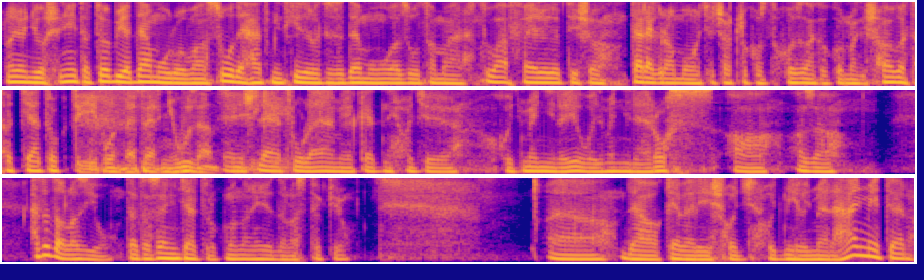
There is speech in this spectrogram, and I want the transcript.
nagyon gyorsan nyit. A többi a demóról van szó, de hát mint kiderült, ez a demo azóta már továbbfejlődött, és a Telegramon, hogyha csatlakoztok hozzánk, akkor meg is hallgathatjátok Tévon Neper News and és lehet róla elmélkedni, hogy, hogy mennyire jó, vagy mennyire rossz a, az a... Hát a dal az jó. Tehát azt ennyit el tudok mondani, hogy a dal az tök jó. De a keverés, hogy, hogy mi, hogy merre, hány méter,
